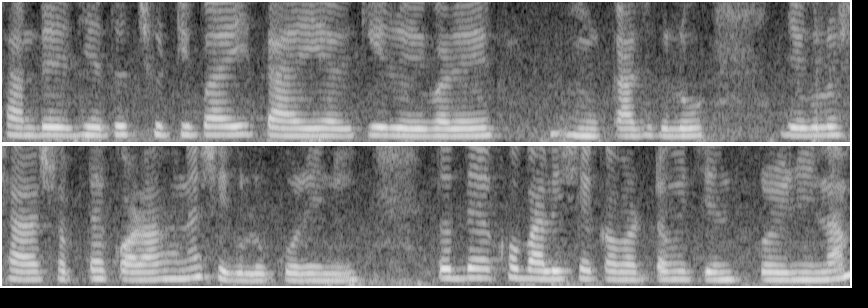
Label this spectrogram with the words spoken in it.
সানডে যেহেতু ছুটি পাই, তাই আর কি রবিবারে কাজগুলো, যেগুলো সারা সপ্তাহে করা হয় না, সেগুলো করে নিই। তো দেখো, বালিশের কভারটা আমি চেঞ্জ করে নিলাম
